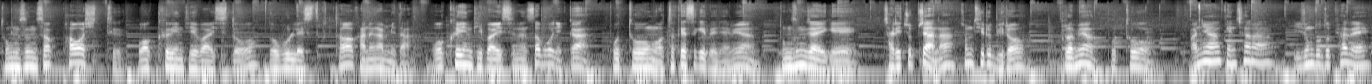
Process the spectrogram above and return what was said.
동승석 파워 시트, 워크인 디바이스도 노블레스부터 가능합니다. 워크인 디바이스는 써보니까 보통 어떻게 쓰게 되냐면 동승자에게 자리 좁지 않아? 좀 뒤로 밀어. 그러면 보통 아니야 괜찮아. 이 정도도 편해.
